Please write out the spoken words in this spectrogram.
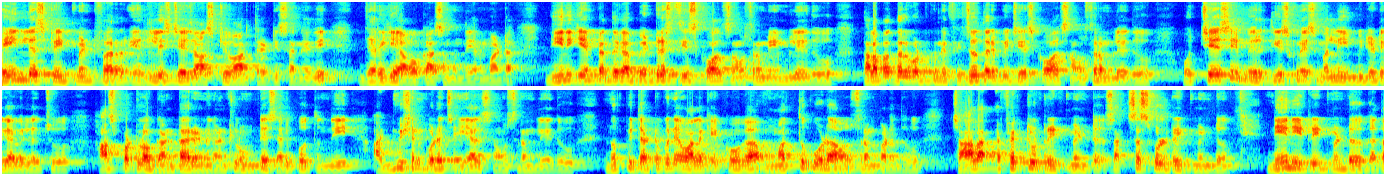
painless treatment for early stage osteoarthritis అనేది జరిగే అవకాశం ఉంది అనమాట దీనికి ఏం పెద్దగా బెడ్ రెస్ట్ తీసుకోవాల్సిన అవసరం ఏం లేదు. తలబద్దలు కొట్టుకునే ఫిజియోథెరపీ చేసుకోవాల్సిన అవసరం లేదు. వచ్చేసి మీరు తీసుకునేసి మళ్ళీ ఇమ్మీడియట్గా వెళ్ళొచ్చు. హాస్పిటల్లో గంట రెండు గంటలు ఉంటే సరిపోతుంది. అడ్మిషన్ కూడా చేయాల్సిన అవసరం లేదు. నొప్పి తట్టుకునే వాళ్ళకి ఎక్కువగా మత్తు కూడా అవసరం పడదు. చాలా ఎఫెక్టివ్ ట్రీట్మెంట్ సక్సెస్ఫుల్ ట్రీట్మెంట్. నేను ఈ ట్రీట్మెంట్ గత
